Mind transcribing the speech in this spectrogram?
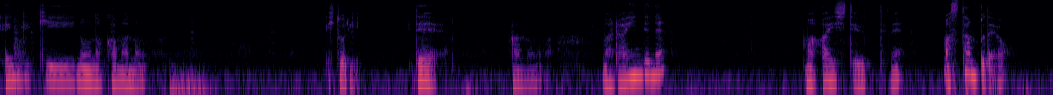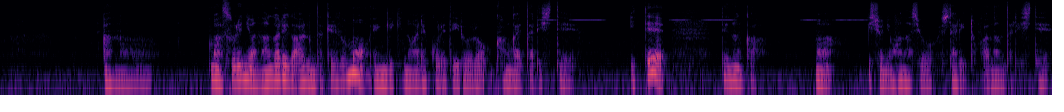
演劇の仲間の一人であのまあ LINE でね「まあ愛してる」ってねまあスタンプだよ。あのまあそれには流れがあるんだけれども演劇のあれこれでいろいろ考えたりしていてでなんかまあ一緒にお話をしたりとかなんだりして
